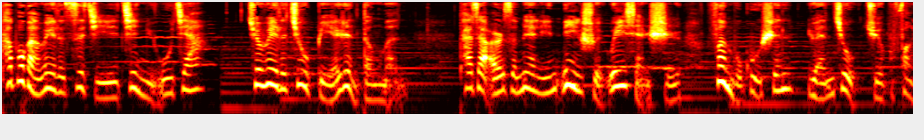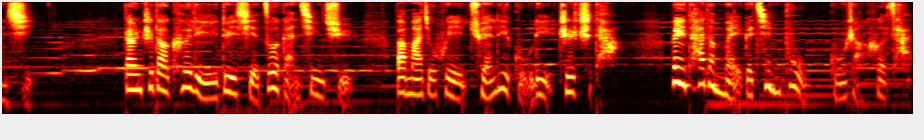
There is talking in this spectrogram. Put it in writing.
他不敢为了自己进女巫家，却为了救别人登门。他在儿子面临溺水危险时，奋不顾身援救，绝不放弃。当知道科里对写作感兴趣，爸妈就会全力鼓励支持他，为他的每个进步鼓掌喝彩。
